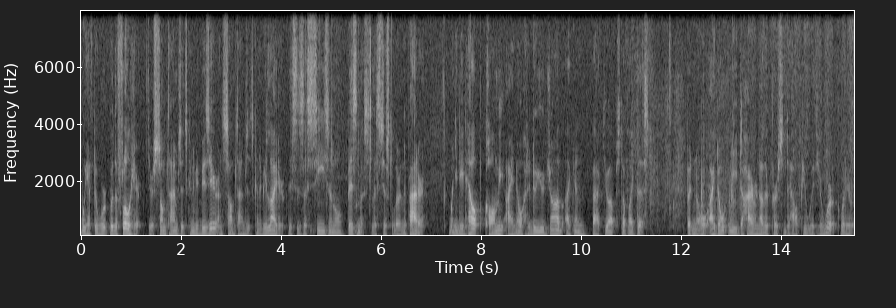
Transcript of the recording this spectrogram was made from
We have to work with the flow here. There's sometimes it's going to be busier and sometimes it's going to be lighter. This is a seasonal business. Let's just learn the pattern. When you need help, call me. I know how to do your job. I can back you up, stuff like this. But no, I don't need to hire another person to help you with your work, whatever.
